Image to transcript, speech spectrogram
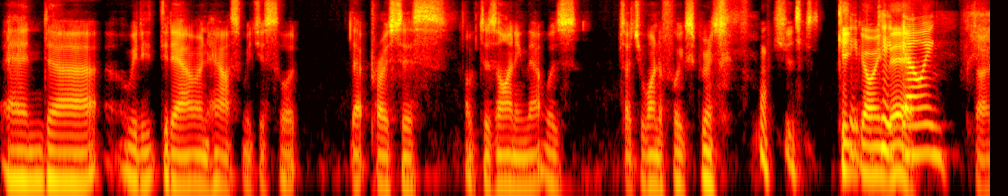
And uh, we did, did our own house. We just thought that process of designing that was such a wonderful experience. we should just keep, going keep there. going. So,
